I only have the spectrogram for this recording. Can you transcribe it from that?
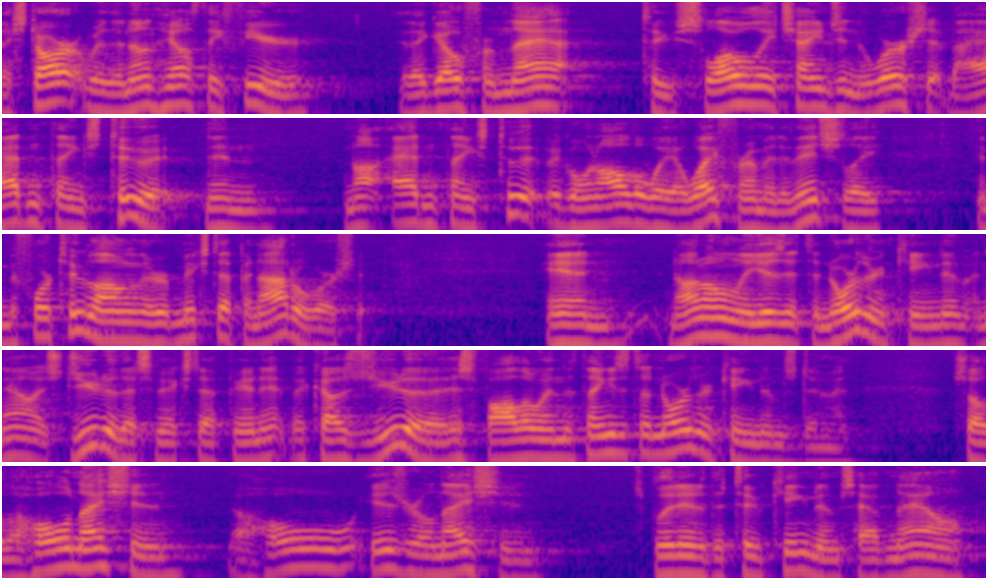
They start with an unhealthy fear. They go from that to slowly changing the worship by adding things to it, then not adding things to it, but going all the way away from it eventually. And before too long, they're mixed up in idol worship. And not only is it the northern kingdom, but now it's Judah that's mixed up in it because Judah is following the things that the northern kingdom's doing. So the whole nation, the whole Israel nation, split into the two kingdoms, have now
